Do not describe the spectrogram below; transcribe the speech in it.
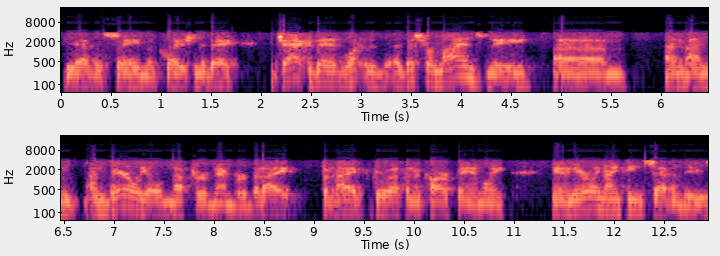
you have the same equation today. Jack, the, what, this reminds me. Um, I'm I'm I'm barely old enough to remember, but I but I grew up in a car family. And in the early 1970s,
